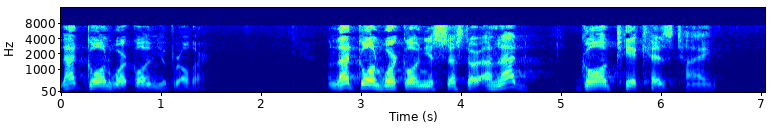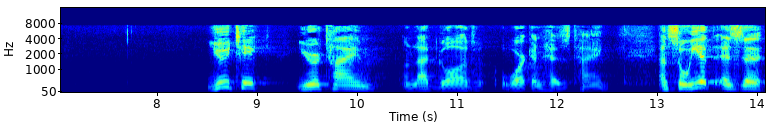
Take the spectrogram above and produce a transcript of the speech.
Let God work on you, brother. And let God work on you, sister. And let God take his time. You take your time and let God work in his time. And so eight is the,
